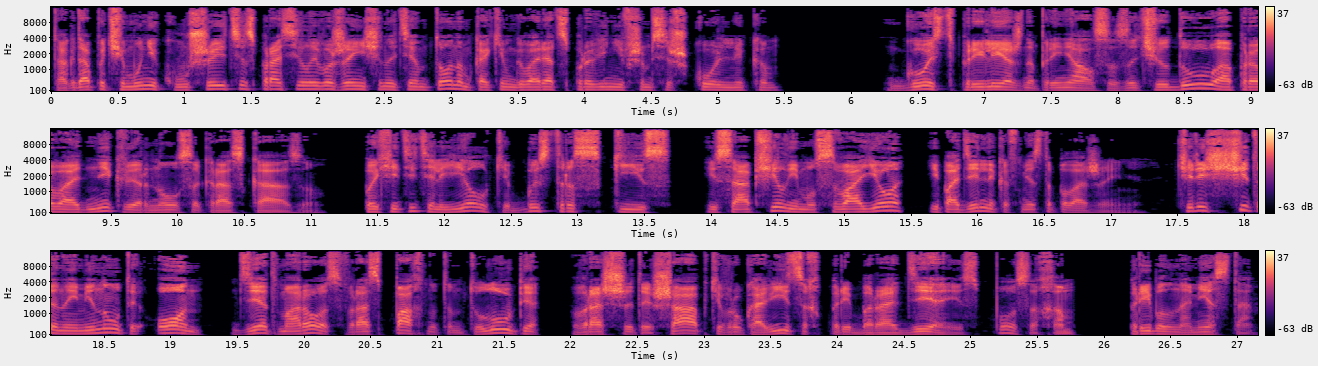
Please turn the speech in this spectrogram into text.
«Тогда почему не кушаете?» — спросила его женщина тем тоном, каким говорят с провинившимся школьником. Гость прилежно принялся за чуду, а проводник вернулся к рассказу. Похититель елки быстро скис и сообщил ему свое и подельников местоположение. Через считанные минуты он, Дед Мороз, в распахнутом тулупе, в расшитой шапке, в рукавицах, при бороде и с посохом, прибыл на место.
